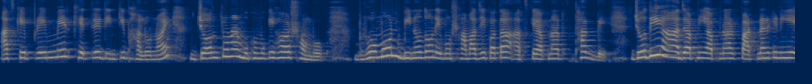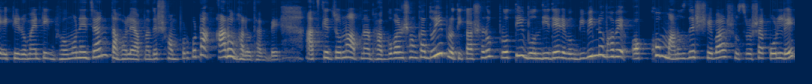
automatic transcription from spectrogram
আজকে প্রেমের ক্ষেত্রে দিনটি ভালো নয়, যন্ত্রণার মুখোমুখি হওয়া সম্ভব। ভ্রমণ, বিনোদন এবং সামাজিকতা আজকে আপনার থাকবে। যদি আজ আপনি আপনার পার্টনারকে নিয়ে একটি রোম্যান্টিক ভ্রমণে যান, তাহলে আপনাদের সম্পর্কটা আরও ভালো থাকবে। আজকের জন্য আপনার ভাগ্যবান সংখ্যা দুই, প্রতিকারস্বরূপ প্রতিবন্ধীদের এবং বিভিন্নভাবে অক্ষম মানুষদের সেবা শুশ্রূষা করলে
